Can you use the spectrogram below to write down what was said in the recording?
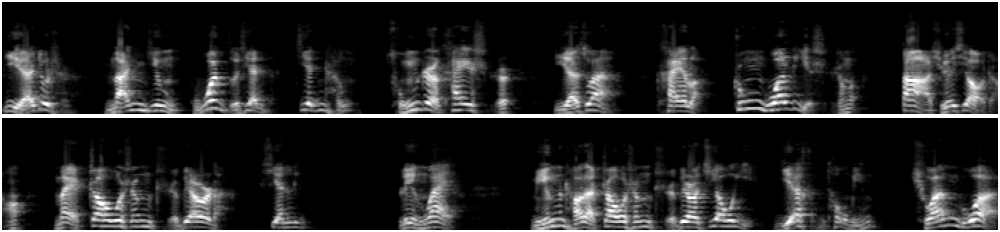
也就是南京国子监的兼程。从这开始，也算开了中国历史上大学校长卖招生指标的先例。另外啊，明朝的招生指标交易也很透明，全国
